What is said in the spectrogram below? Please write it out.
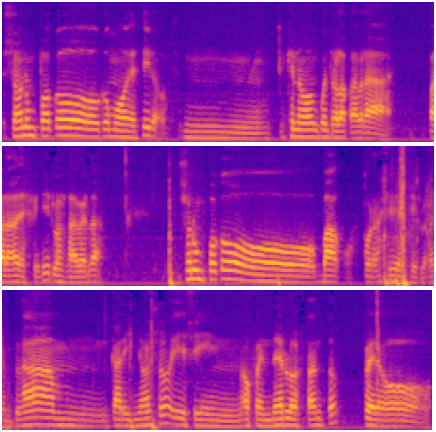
son un poco, como deciros, mm, es que no encuentro la palabra para definirlos, la verdad. Son un poco vagos, por así decirlo, en plan cariñoso y sin ofenderlos tanto, pero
